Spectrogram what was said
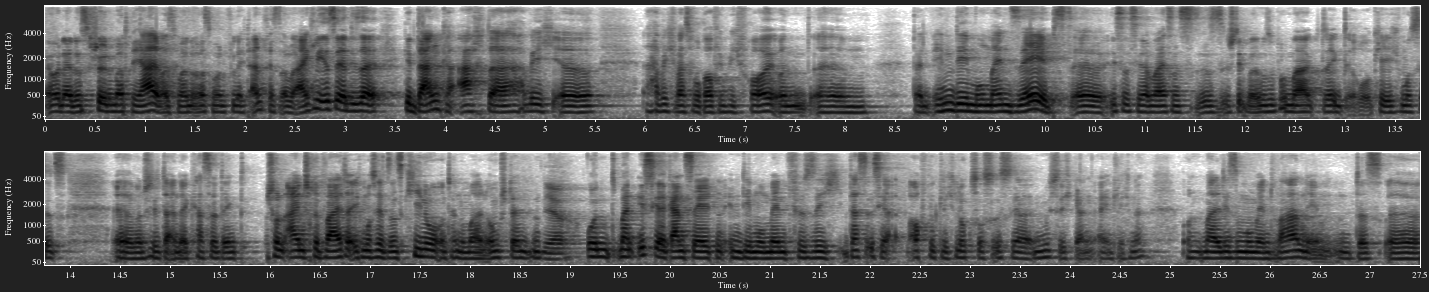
Oder das schöne Material, was man, was man vielleicht anfasst. Aber eigentlich ist ja dieser Gedanke, ach, da habe ich, äh, hab ich was, worauf ich mich freue. Und ähm, dann in dem Moment selbst äh, ist es ja meistens, steht man im Supermarkt, denkt, okay, ich muss jetzt, äh, man steht da an der Kasse, denkt schon einen Schritt weiter, ich muss jetzt ins Kino unter normalen Umständen. Ja. Und man ist ja ganz selten in dem Moment für sich. Das ist ja auch wirklich Luxus, ist ja Müßiggang eigentlich. Ne? Und mal diesen Moment wahrnehmen. Und das, äh,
